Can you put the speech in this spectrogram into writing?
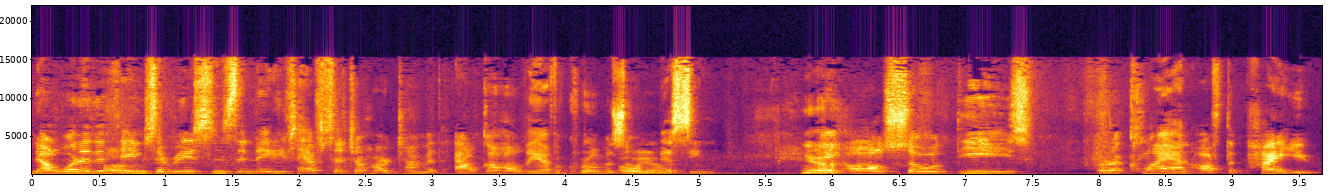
Now, one of the Huh. things, the reasons the natives have such a hard time with alcohol, they have a chromosome Oh, yeah. missing. They also, these are a clan of the Paiute.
